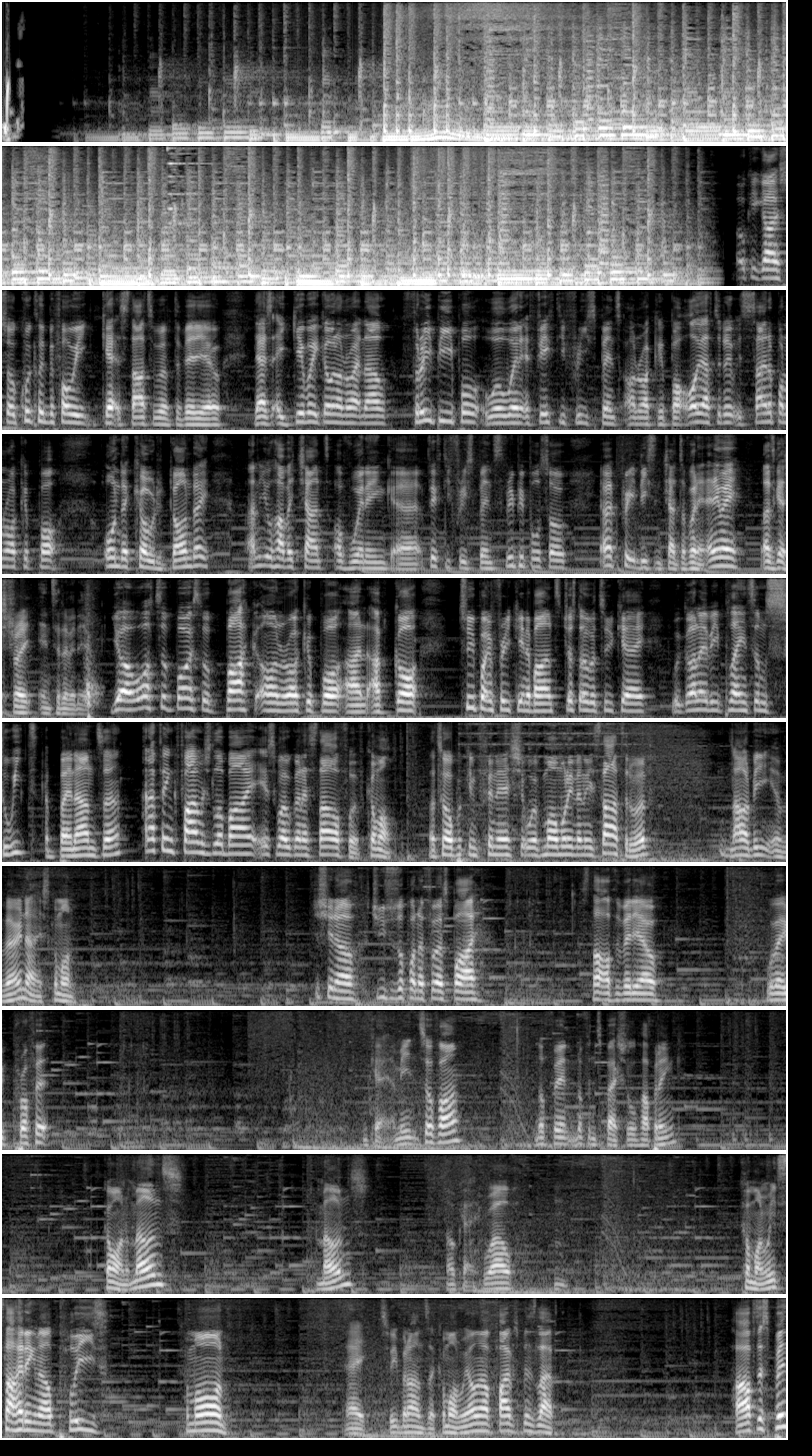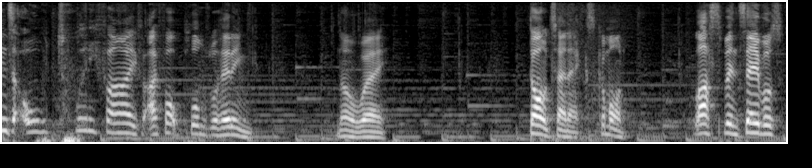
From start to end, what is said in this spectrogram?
Okay guys, so quickly before we get started with the video, there's a giveaway going on right now. Three people will win 53 spins on Rocketbot. All you have to do is sign up on Rocketbot under code DONDE and you'll have a chance of winning uh, 50 free spins. Three people, so you have a pretty decent chance of winning. Anyway, let's get straight into the video. Yo, what's up boys? We're back on Rocketbot and I've got 2.3k in balance, just over 2k. We're going to be playing some sweet Bonanza. And I think 500 Labai is where we're going to start off with. Come on. Let's hope we can finish with more money than we started with. That would be very nice. Come on. Just, you know, juices up on the first buy. Start off the video with a profit. Okay, I mean, so far, nothing, nothing special happening. Come on, melons. Melons? Okay, well. Hmm. Come on, we need to start hitting now, please. Come on. Hey, sweet bonanza. Come on, we only have five spins left. Half the spins. Oh, 25. I thought plums were hitting. No way. Don't 10x. Come on. Last spin. Save us.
